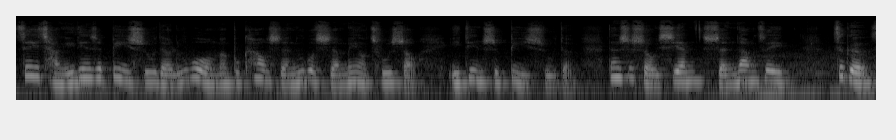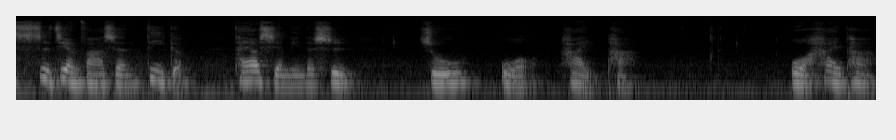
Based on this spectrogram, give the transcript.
这一场一定是必输的。如果我们不靠神，如果神没有出手，一定是必输的。但是首先，神让这这个事件发生，第一个，他要显明的是，主，我害怕，我害怕，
